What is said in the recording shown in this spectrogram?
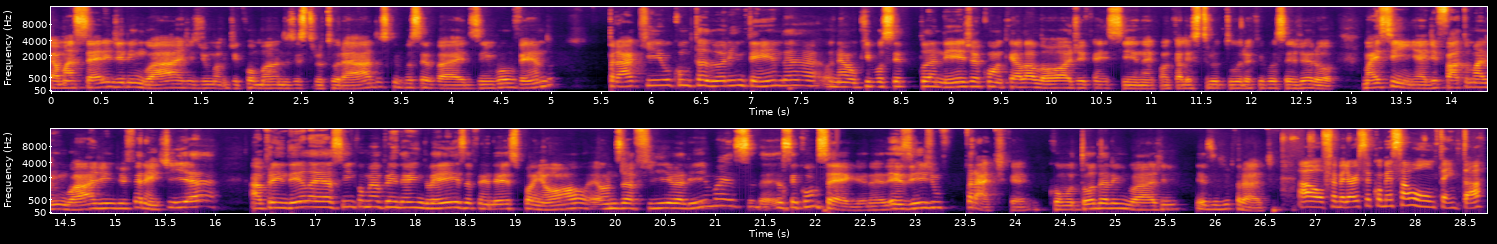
É uma série de linguagens, de, uma, de comandos estruturados que você vai desenvolvendo para que o computador entenda né, o que você planeja com aquela lógica em si, né, com aquela estrutura que você gerou. Mas sim, é de fato uma linguagem diferente. E é, aprendê-la é assim como é aprender inglês, aprender espanhol, é um desafio ali, mas você consegue, né? exige prática, como toda linguagem exige prática. Ah, é melhor você começar ontem, tá?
